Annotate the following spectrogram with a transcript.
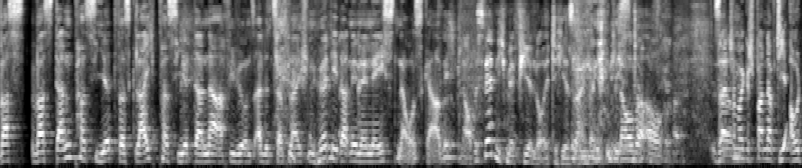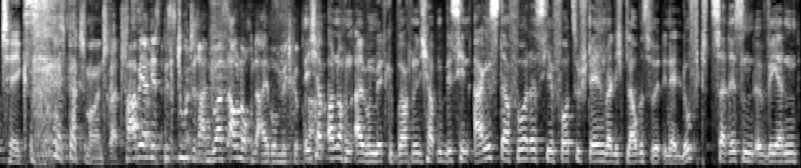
was, was dann passiert, was gleich passiert danach, wie wir uns alle zerfleischen, hört ihr dann in der nächsten Ausgabe. Ich glaube, es werden nicht mehr vier Leute hier sein. Ich glaube auch. Seid schon mal gespannt auf die Outtakes. Ich pack schon mal meinen Schreibtisch. Fabian, zusammen. jetzt bist du dran. Du hast auch noch ein Album mitgebracht. Ich habe auch noch ein Album mitgebracht und ich habe ein bisschen Angst davor, das hier vorzustellen, weil ich glaube, es wird in der Luft zerrissen werden.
